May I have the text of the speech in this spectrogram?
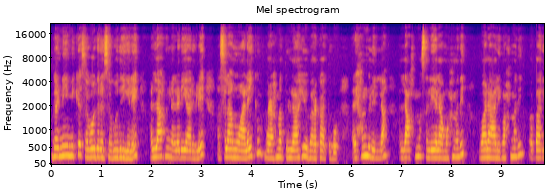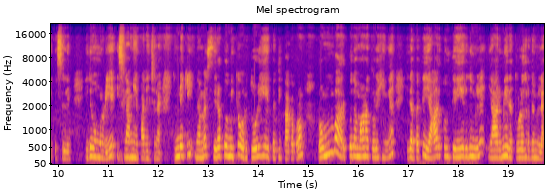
கண்ணியமிக்க சகோதர சகோதரிகளே அல்லாஹின் நல்லடியார்களே அஸ்ஸலாமு அலைக்கும் வரமத்துல்லாஹி வரகாத்துகோ அல்ஹம்துலில்லா அல்லாஹும் சல்லி அலா முஹம்மதின் வாலா அலி முஹம்மதின் வபாரிக் செல்லி இது உங்களுடைய இஸ்லாமிய பாதை சேனல். இன்னைக்கு நம்ம சிறப்புமிக்க ஒரு தொழுகையை பத்தி பார்க்க போறோம். ரொம்ப அற்புதமான தொழுகைங்க. இதை பத்தி யாருக்கும் தெரியறதும் இல்லை யாருமே இதை தொழுகிறதும் இல்லை.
